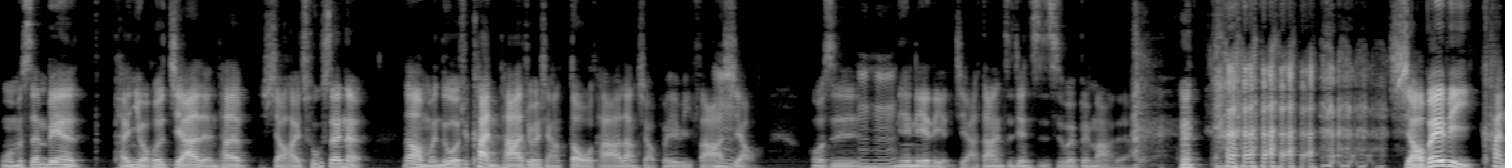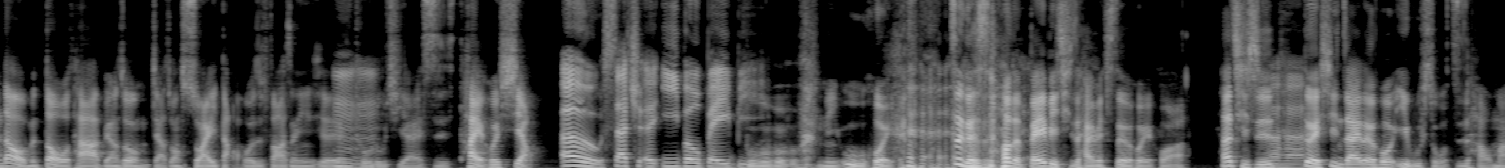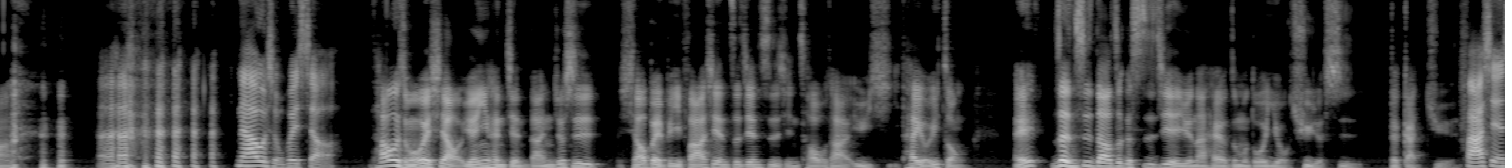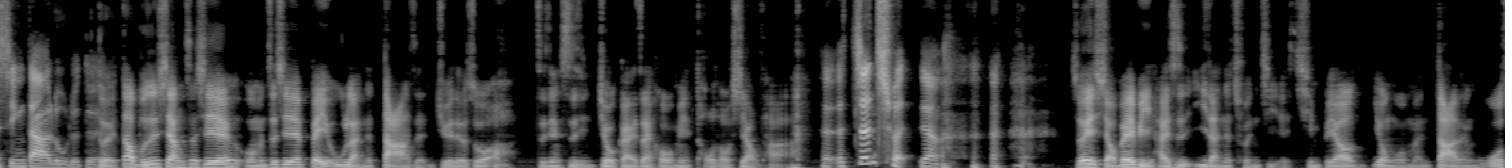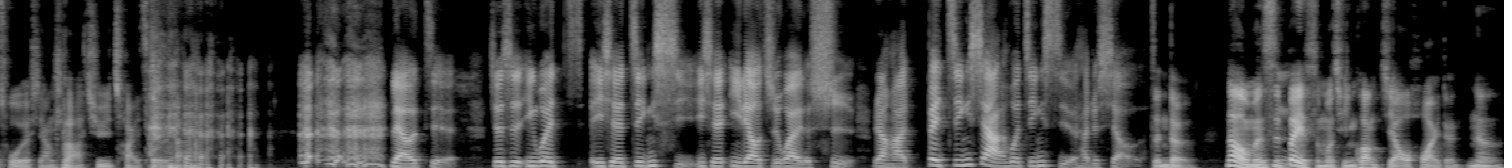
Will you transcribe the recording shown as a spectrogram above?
我们身边的朋友或者家人，他的小孩出生了，那我们如果去看他，就会想要逗他，让小 baby 发笑，或是捏捏脸颊。当然这件事是会被骂的啊、小 baby 看到我们逗他，比方说我们假装摔倒，或是发生一些突如其来的事，他也会笑。Oh, such a evil baby！不不不不，你误会了。这个时候的 baby 其实还没社会化，他其实对幸灾乐祸一无所知，好吗？那他为什么会笑？他为什么会笑？原因很简单，就是小 baby 发现这件事情超乎他的预期，他有一种哎认识到这个世界原来还有这么多有趣的事的感觉。发现新大陆就对了。对，倒不是像这些我们这些被污染的大人觉得说啊这件事情就该在后面偷偷笑他。真蠢这样。所以小 baby 还是依然的纯洁，请不要用我们大人龌龊的想法去揣测它。了解，就是因为一些惊喜、一些意料之外的事，让他被惊吓或惊喜了，他就笑了。真的。那我们是嗯被什么情况教坏的呢？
